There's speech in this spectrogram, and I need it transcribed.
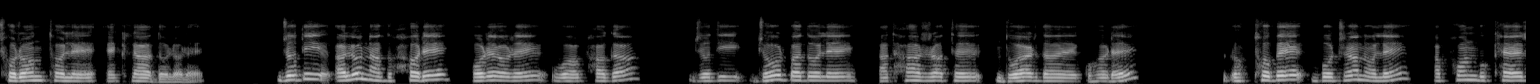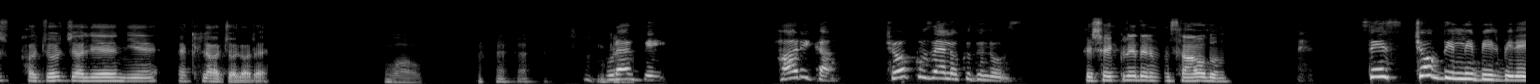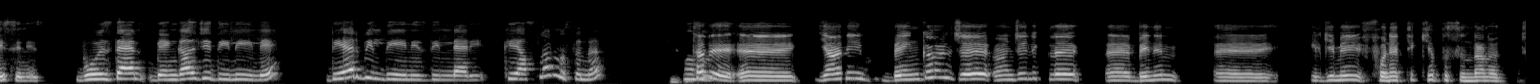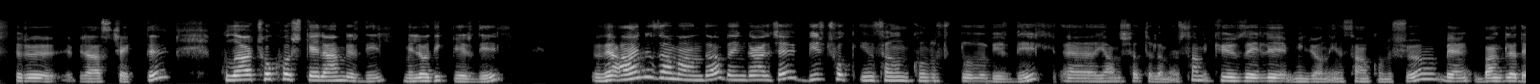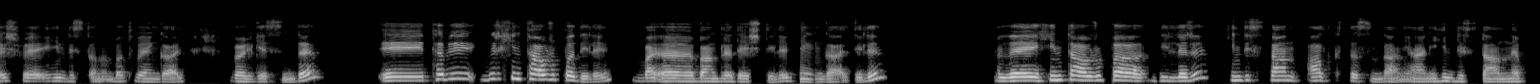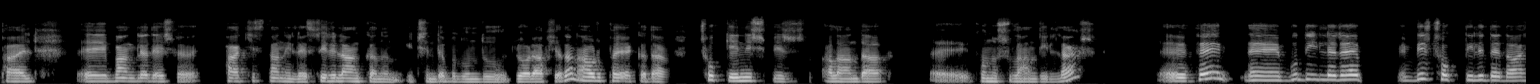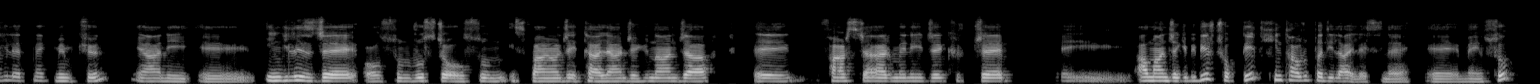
চরণ তলে একলা দোলরে যদি আলো না ধরে ওরে ওরে ওয়া ভাগা, যদি জোর বাদলে আধার রাতে দুয়ার দায়ে ঘরে, তবে বজ্রা নলে আপন বুকের ফাজর জ্বালিয়ে নিয়ে একলা জ্বলরে Wow. Burak Bey, harika. Çok güzel okudunuz. Teşekkür ederim, sağ olun. Siz çok dilli bir bireysiniz. Bu yüzden Bengalce diliyle diğer bildiğiniz dilleri kıyaslar mısınız? Tabii, e, yani Bengalce öncelikle e, benim e, ilgimi fonetik yapısından ötürü biraz çekti. Kulağa çok hoş gelen bir dil, melodik bir dil. Ve aynı zamanda Bengalce birçok insanın konuştuğu bir dil. Ee, yanlış hatırlamıyorsam 250 milyon insan konuşuyor. Ben- Bangladeş ve Hindistan'ın Batı Bengal bölgesinde. Ee, tabii bir Hint-Avrupa dili, Ba- e, Bangladeş dili, Bengal dili. Ve Hint-Avrupa dilleri Hindistan alt kıtasından yani Hindistan, Nepal, e, Bangladeş ve Pakistan ile Sri Lanka'nın içinde bulunduğu coğrafyadan Avrupa'ya kadar çok geniş bir alanda e, konuşulan diller. E, ve e, bu dillere birçok dili de dahil etmek mümkün. Yani e, İngilizce olsun, Rusça olsun, İspanyolca, İtalyanca, Yunanca, e, Farsça, Ermenice, Kürtçe, e, Almanca gibi birçok dil Hint-Avrupa dil ailesine e, mensup.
